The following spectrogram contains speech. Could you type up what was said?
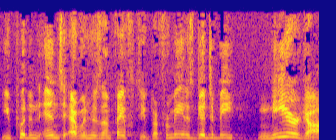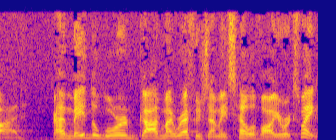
You put an end to everyone who is unfaithful to you. But for me, it is good to be near God. I have made the Lord God my refuge, I may tell of all your works. Wait,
